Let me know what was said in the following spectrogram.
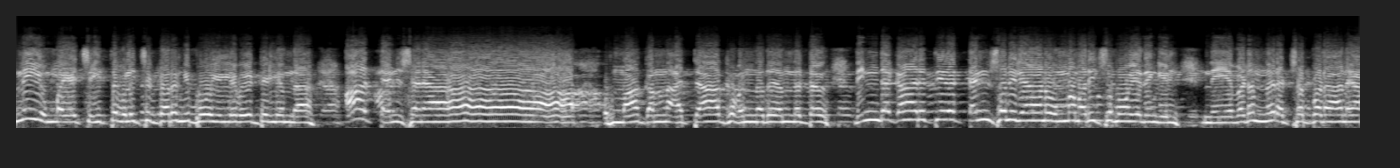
നീ ഉമ്മയെ ചീത്ത വിളിച്ചിട്ട് ഇറങ്ങിപ്പോയില്ലേ വീട്ടിൽ നിന്ന്? ആ ടെൻഷനാ. ഉമ്മാക്കന്ന് അറ്റാക്ക് വന്നത് എന്നിട്ട് നിന്റെ കാര്യത്തിലെ ടെൻഷനിലാണ് ഉമ്മ മരിച്ചു പോയതെങ്കിൽ നീ എവിടെ നിന്ന് രക്ഷപ്പെടാനാ?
